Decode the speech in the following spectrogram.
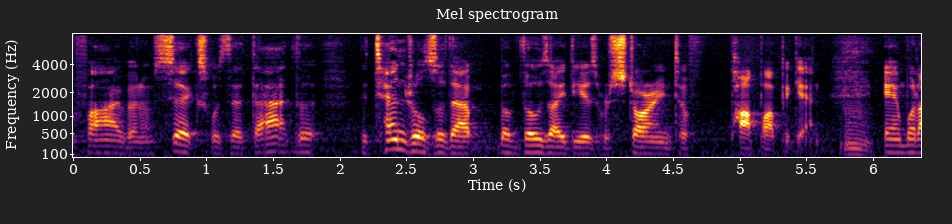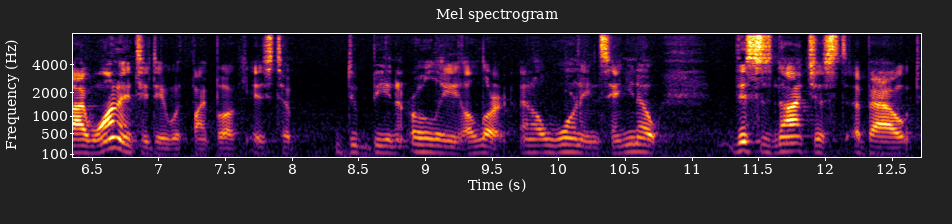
05 and 06 was that, that the, the tendrils of that of those ideas were starting to pop up again. And what I wanted to do with my book is to do, be an early alert and a warning, saying, you know, this is not just about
